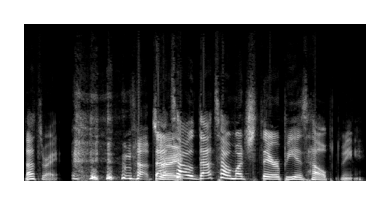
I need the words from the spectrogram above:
That's right. that's, that's right. how that's how much therapy has helped me.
